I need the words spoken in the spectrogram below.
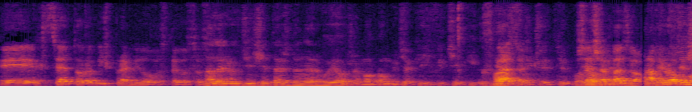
e, chce to robić prawidłowo z tego, co No ale ludzie się też denerwują, że mogą być jakieś wycieki Zgadza kwasu, się. czy tym Przepraszam bardzo, a Tak jak propos.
